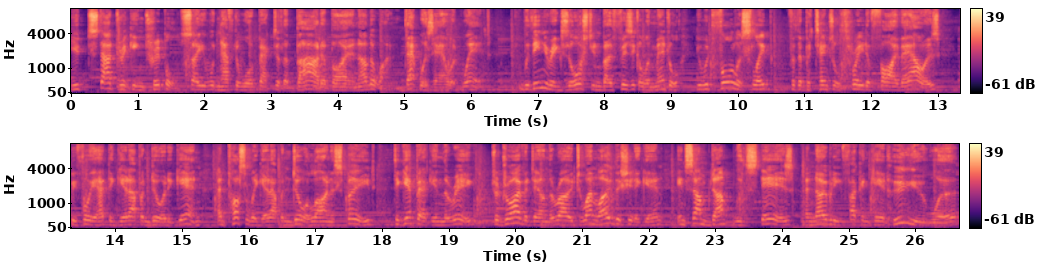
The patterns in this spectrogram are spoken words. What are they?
You'd start drinking triple so you wouldn't have to walk back to the bar to buy another one. That was how it went. Within your exhaustion, both physical and mental, you would fall asleep for the potential three to five hours before you had to get up and do it again, and possibly get up and do a line of speed to get back in the rig, to drive it down the road, to unload the shit again in some dump with stairs, and nobody fucking cared who you were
